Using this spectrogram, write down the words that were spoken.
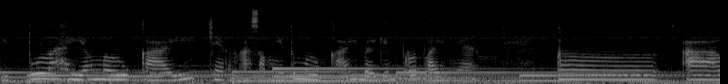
itulah yang melukai cairan asamnya itu melukai bagian perut lainnya. Uh, uh,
